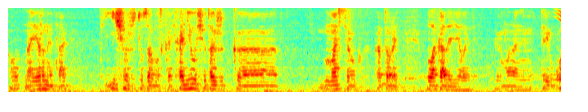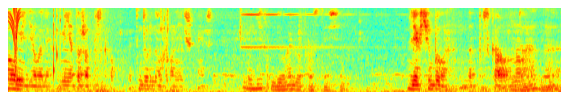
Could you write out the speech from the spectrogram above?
Вот, наверное, так. Еще что забыл сказать. Ходил еще также к э, мастеру, который блокады делает гормональными. Три укола мне делали, меня тоже отпускал. Это дурдом полнейший, конечно. Ну нет, убивали бы просто и все. Легче было, да, отпускал. Но, да, да. да.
